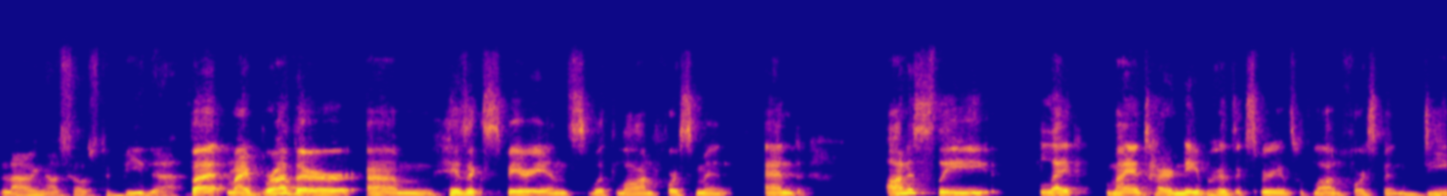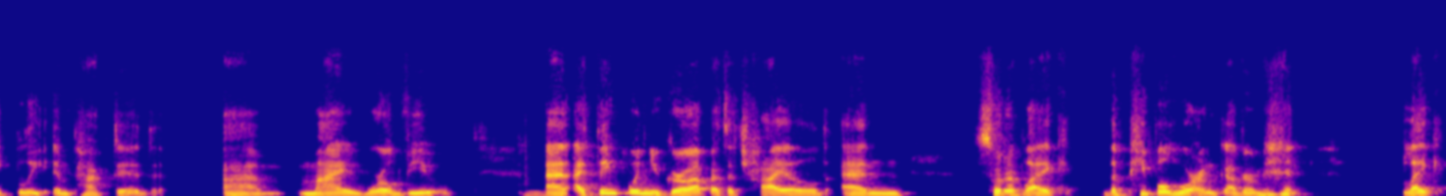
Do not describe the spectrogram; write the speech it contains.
allowing ourselves to be that. But my brother, um, his experience with law enforcement and honestly, like my entire neighborhood's experience with law enforcement deeply impacted um, my worldview. Mm-hmm. And I think when you grow up as a child and sort of like the people who are in government, like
